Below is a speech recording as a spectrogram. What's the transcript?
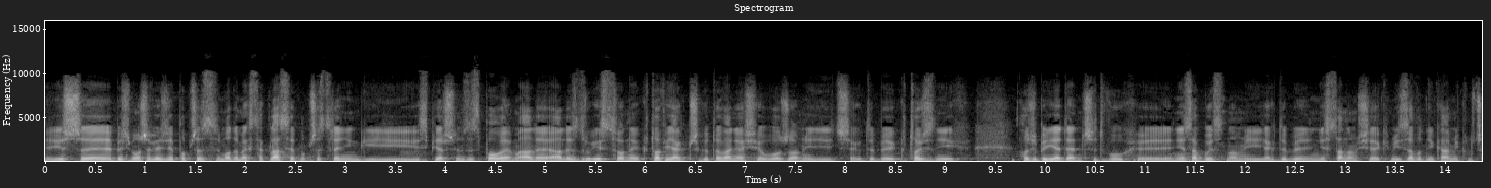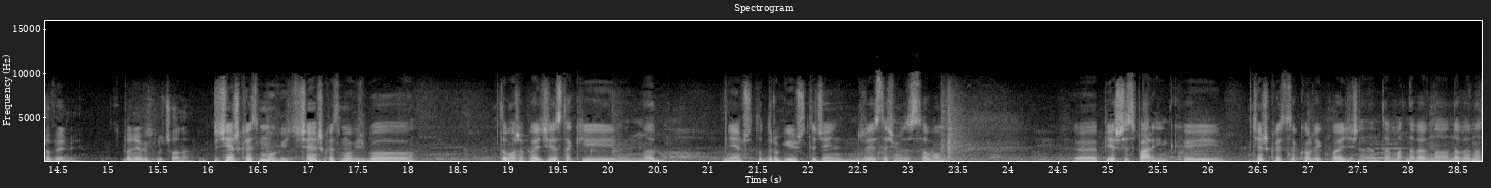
jeszcze być może wiedzie poprzez modę ekstraklasy, poprzez treningi z pierwszym zespołem, ale, ale z drugiej strony kto wie jak przygotowania się ułożą i czy jak gdyby ktoś z nich, choćby jeden czy dwóch y, nie zabłysną i jak gdyby nie staną się jakimiś zawodnikami kluczowymi. To niewykluczone. Ciężko jest mówić, ciężko jest mówić, bo to można powiedzieć jest taki, no nie wiem czy to drugi już tydzień, że jesteśmy ze sobą. E, Pierwszy sparring i ciężko jest cokolwiek powiedzieć na ten temat. Na pewno, na pewno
